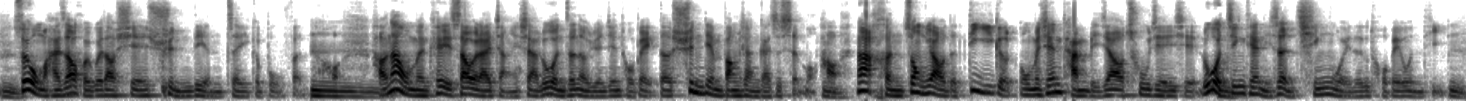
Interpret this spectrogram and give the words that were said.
嗯、所以我们还是要回归到先训练这一个部分。然后、嗯，好，那我们可以稍微来讲一下，如果你真的有圆肩驼背的训练方向应该是什么？好，嗯、那很重要的第一个，我们先谈比较初阶一些。如果今天你是很轻微的一个驼背问题，嗯，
